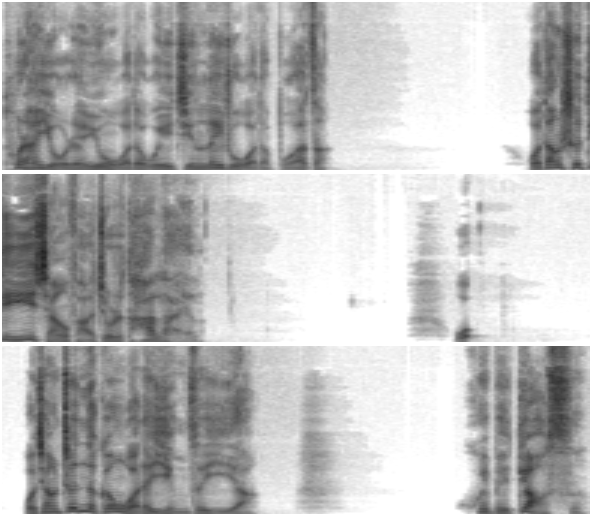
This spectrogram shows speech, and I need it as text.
突然有人用我的围巾勒住我的脖子。我当时第一想法就是他来了。我，我将真的跟我的影子一样，会被吊死。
